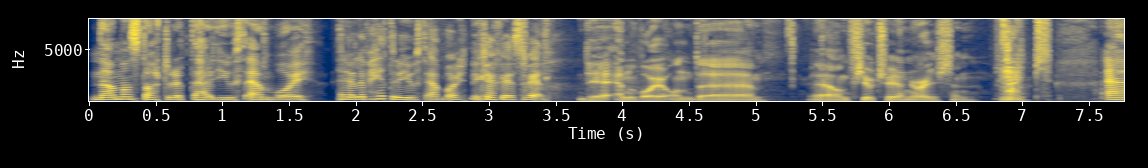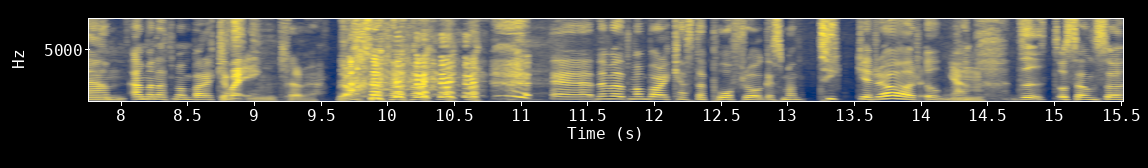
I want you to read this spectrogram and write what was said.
när man startar upp det här Youth Envoy, eller vad heter det Youth Envoy? Nu kanske jag sa fel. Det är Envoy on the eh, on future generation. Tack. Mm. Um, att man bara Det var enklare. nej, att man bara kastar på frågor som man tycker rör unga Mm. dit. Och sen så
